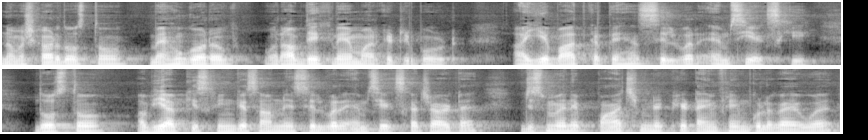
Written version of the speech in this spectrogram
नमस्कार दोस्तों, मैं हूँ गौरव और आप देख रहे हैं मार्केट रिपोर्ट आइए बात करते हैं सिल्वर एमसीएक्स की। दोस्तों, अभी आपकी स्क्रीन के सामने सिल्वर एमसीएक्स का चार्ट है, जिसमें मैंने पाँच मिनट के टाइम फ्रेम को लगाया हुआ है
